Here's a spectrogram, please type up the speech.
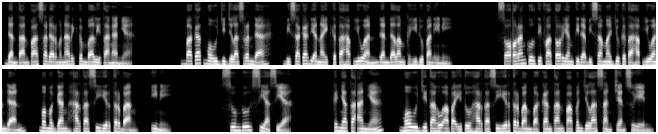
dan tanpa sadar menarik kembali tangannya. Bakat Mouji jelas rendah, bisakah dia naik ke tahap Yuan dan dalam kehidupan ini? Seorang kultivator yang tidak bisa maju ke tahap Yuan dan, memegang harta sihir terbang, ini. Sungguh sia-sia. Kenyataannya, Mouji tahu apa itu harta sihir terbang bahkan tanpa penjelasan Chen Suyin.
